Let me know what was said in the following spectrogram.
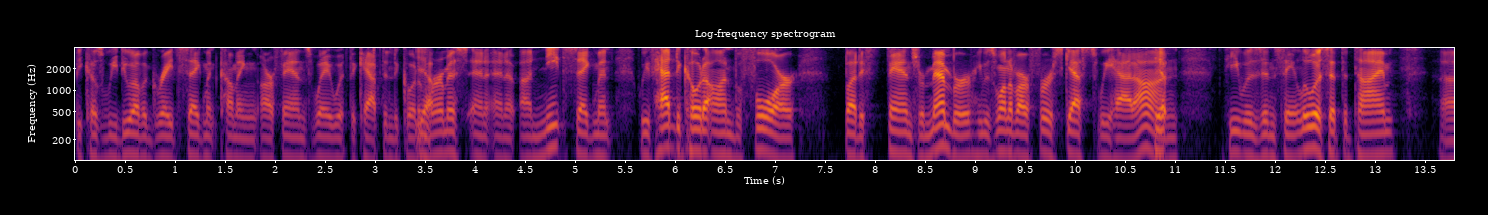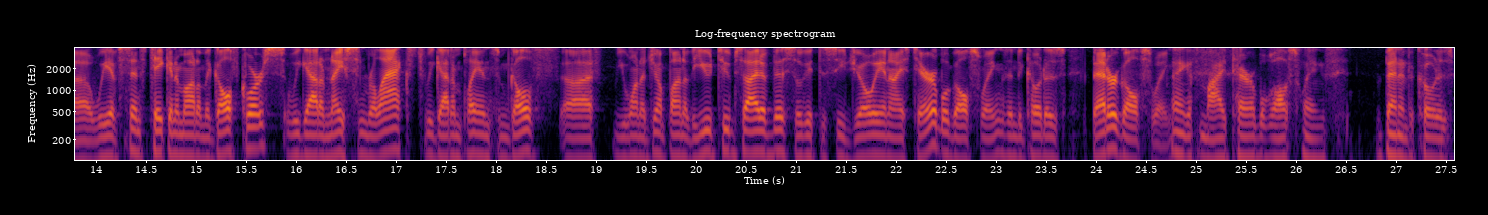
because we do have a great segment coming our fans' way with the captain Dakota yep. Mermis and, and a, a neat segment. We've had Dakota on before, but if fans remember, he was one of our first guests we had on. Yep. He was in St. Louis at the time. Uh, we have since taken him out on the golf course. We got him nice and relaxed. We got him playing some golf. Uh, if you want to jump onto the YouTube side of this, you'll get to see Joey and I's terrible golf swings and Dakota's better golf swings. I think it's my terrible golf swings. Ben and Dakota's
